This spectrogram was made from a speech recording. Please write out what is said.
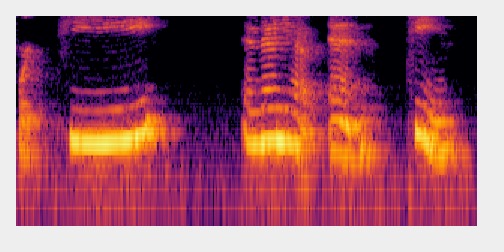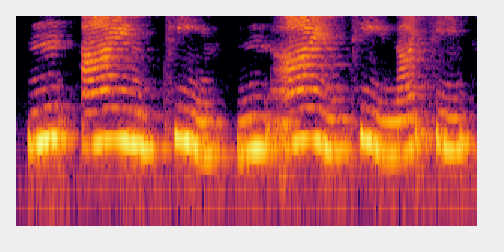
for T. And then you have N, teen. I'm teen. I'm teen. 19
